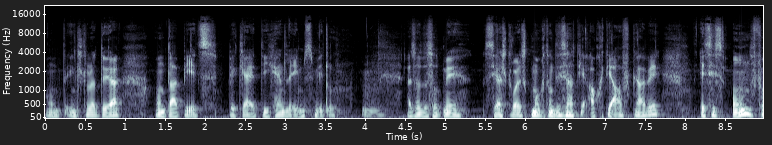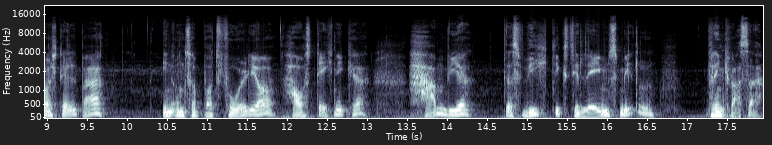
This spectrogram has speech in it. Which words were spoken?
und Installateur und ab jetzt begleite ich ein Lebensmittel. Mhm. Also das hat mich sehr stolz gemacht und das hat ja auch die Aufgabe. Es ist unvorstellbar, in unser Portfolio Haustechniker haben wir das wichtigste Lebensmittel, Trinkwasser,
